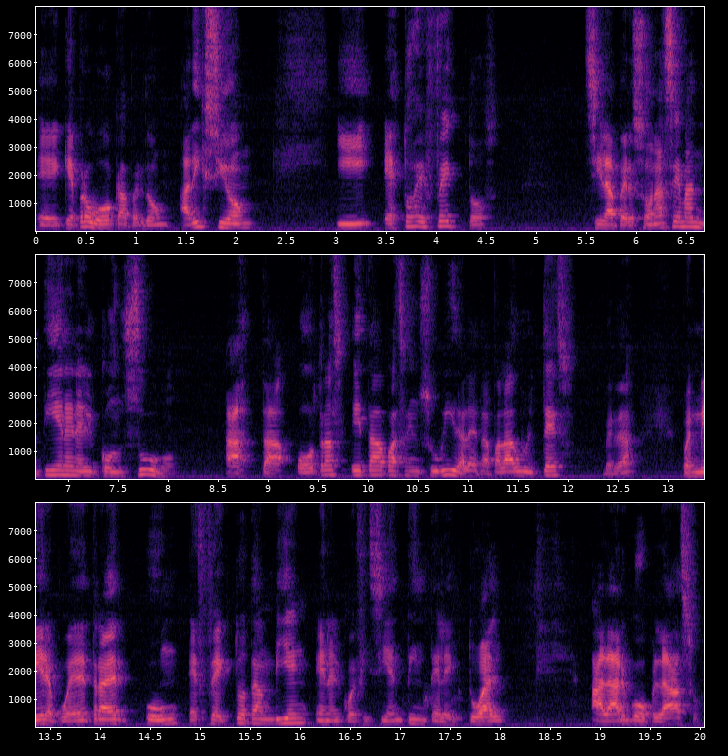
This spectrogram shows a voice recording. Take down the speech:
eh, que provoca, perdón, adicción y estos efectos, si la persona se mantiene en el consumo hasta otras etapas en su vida, la etapa de la adultez, ¿verdad? Pues mire, puede traer un efecto también en el coeficiente intelectual a largo plazo.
